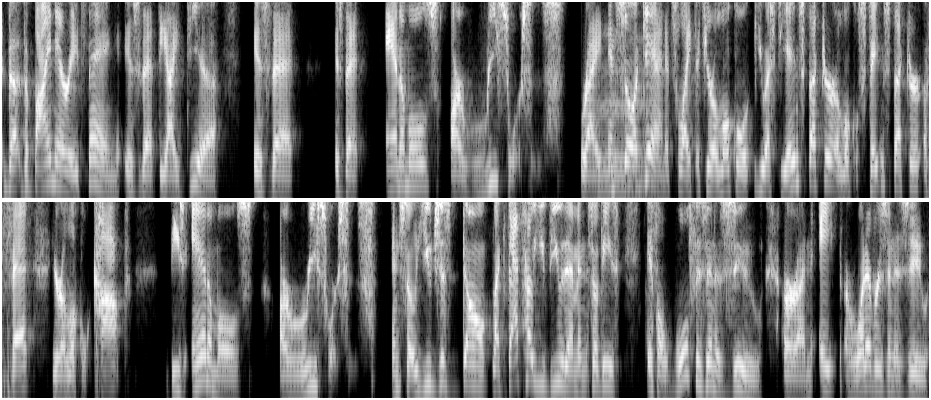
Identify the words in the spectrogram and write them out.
The the binary thing is that the idea is that is that animals are resources, right? And so Mm. again, it's like if you're a local USDA inspector, a local state inspector, a vet, you're a local cop, these animals are resources. And so you just don't like that's how you view them. And so these, if a wolf is in a zoo or an ape or whatever is in a zoo,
